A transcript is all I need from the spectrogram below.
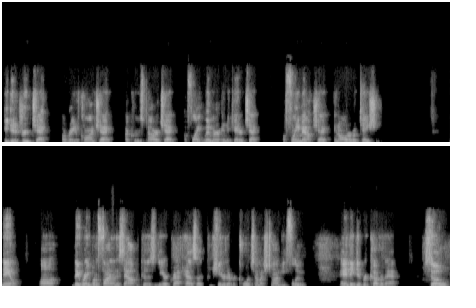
He did a droop check, a rate of climb check, a cruise power check, a flight limiter indicator check, a flame out check, and auto rotation. Now, uh, they were able to find this out because the aircraft has a computer that records how much time he flew. And they did recover that. So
